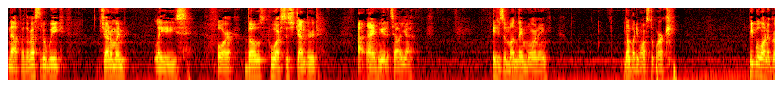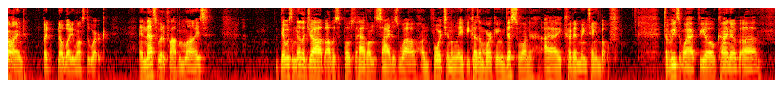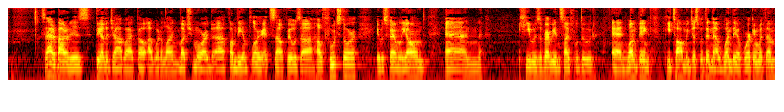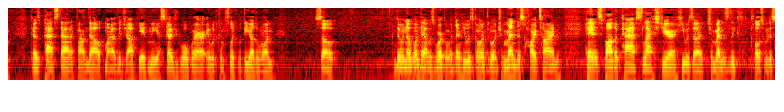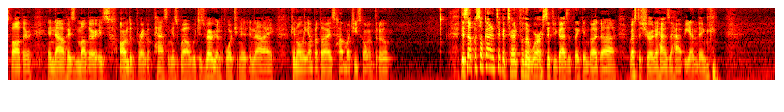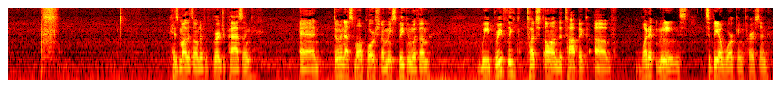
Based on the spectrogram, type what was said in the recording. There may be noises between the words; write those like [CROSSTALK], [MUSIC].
now, for the rest of the week, gentlemen, ladies, or those who are cisgendered, I am here to tell you it is a Monday morning. Nobody wants to work. People want to grind, but nobody wants to work. And that's where the problem lies. There was another job I was supposed to have on the side as well. Unfortunately, because I'm working this one, I couldn't maintain both. The reason why I feel kind of uh, sad about it is the other job I felt I would have learned much more uh, from the employer itself. It was a health food store, it was family owned, and he was a very insightful dude. And one thing he taught me just within that one day of working with him, because past that I found out my other job gave me a schedule where it would conflict with the other one. So during that one day I was working with him, he was going through a tremendous hard time. His father passed last year. He was uh, tremendously close with his father, and now his mother is on the brink of passing as well, which is very unfortunate, and I can only empathize how much he's going through. This episode kind of took a turn for the worse, if you guys are thinking, but uh, rest assured, it has a happy ending. His mother's on the verge of passing, and during that small portion of me speaking with him, we briefly touched on the topic of what it means to be a working person,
